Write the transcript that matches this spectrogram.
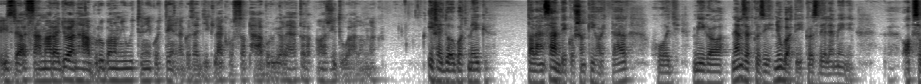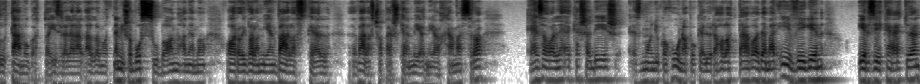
Izrael számára egy olyan háborúban, ami úgy tűnik, hogy tényleg az egyik leghosszabb háborúja lehet a, a zsidó államnak. És egy dolgot még talán szándékosan kihagytál, hogy még a nemzetközi nyugati közvélemény abszolút támogatta Izrael államot, nem is a bosszúban, hanem a, arra, hogy valamilyen választ kell, válaszcsapást kell mérni a Hamasra. Ez a lelkesedés, ez mondjuk a hónapok előre haladtával, de már év végén érzékelhetően,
